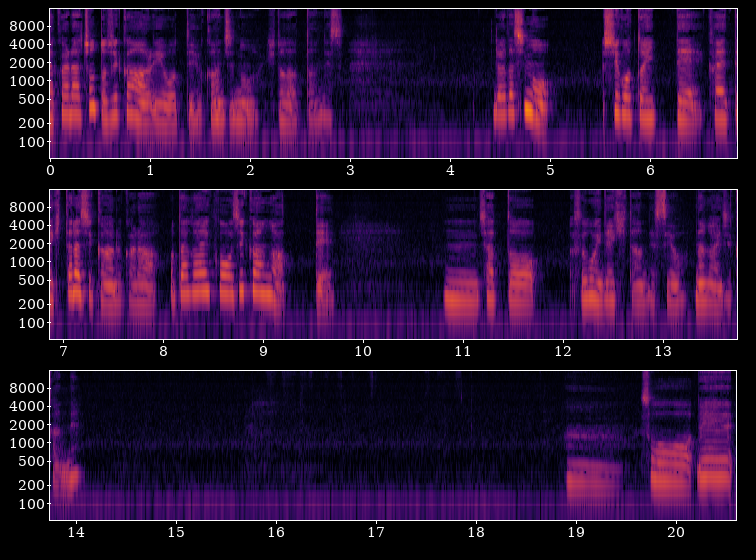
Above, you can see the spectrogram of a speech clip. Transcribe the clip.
だからちょっと時間あるよっていう感じの人だったんです。で私も仕事行って帰ってきたら時間あるからお互いこう時間があってうんチャットすごいできたんですよ。長い時間ね。うんそう。で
